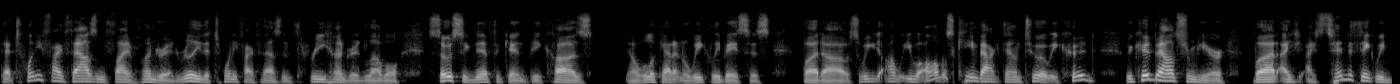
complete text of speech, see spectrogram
That 25,500, really the 25,300 level, so significant because now we'll look at it on a weekly basis, but uh, so we uh, we almost came back down to it. We could we could bounce from here, but I, I tend to think we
